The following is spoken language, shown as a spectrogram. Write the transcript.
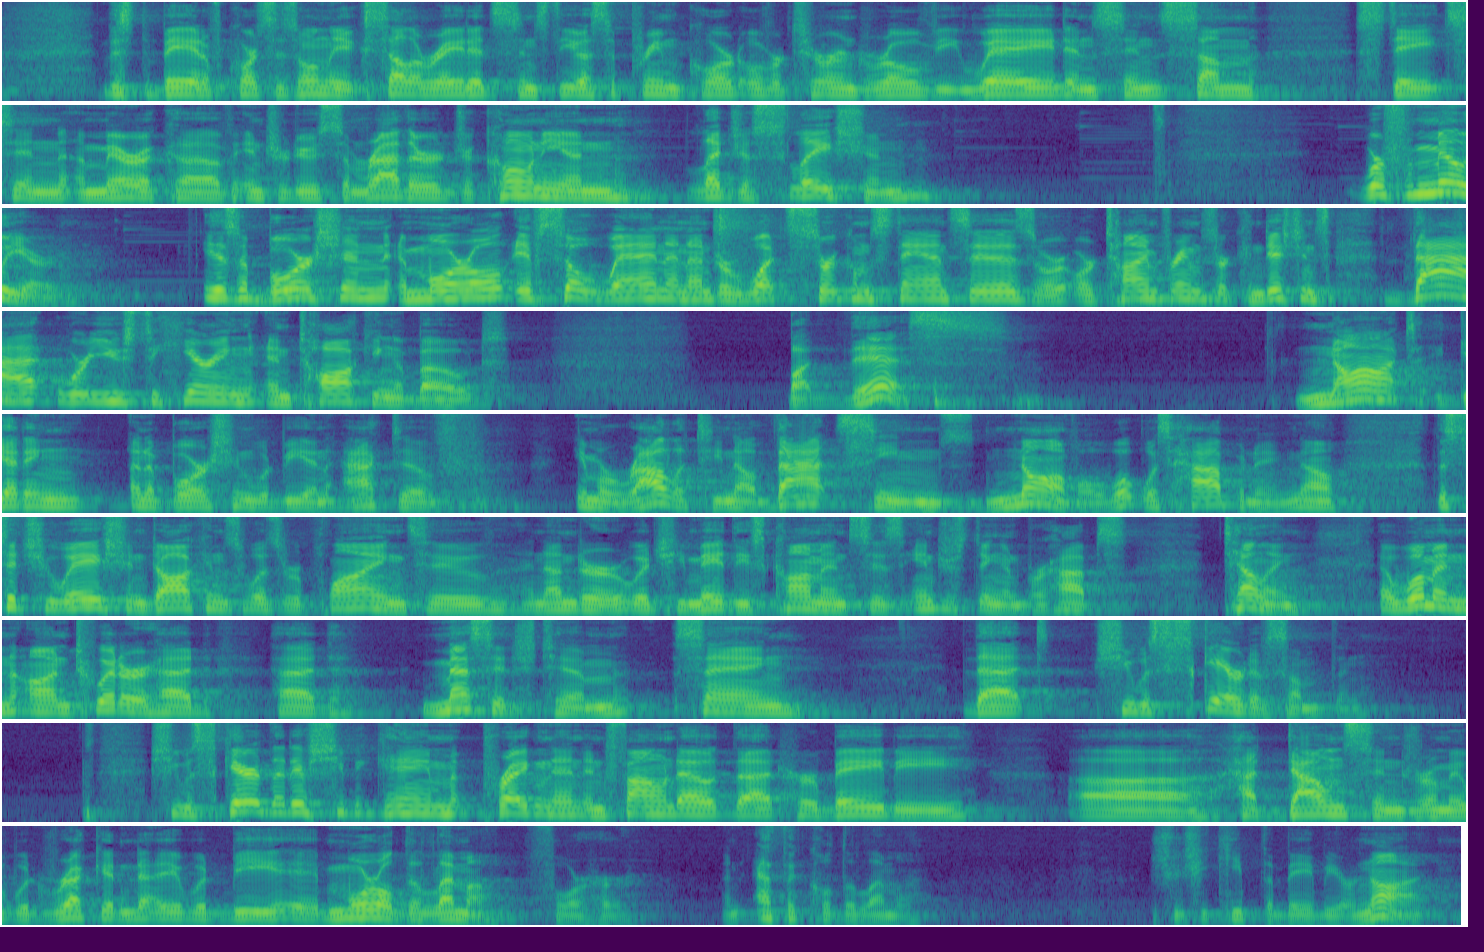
this debate, of course, has only accelerated since the U.S. Supreme Court overturned Roe v. Wade and since some states in America have introduced some rather draconian legislation. We're familiar. Is abortion immoral? If so, when and under what circumstances or, or timeframes or conditions? That we're used to hearing and talking about. But this, not getting an abortion would be an act of immorality. Now, that seems novel. What was happening? Now, the situation Dawkins was replying to and under which he made these comments is interesting and perhaps telling. A woman on Twitter had, had messaged him saying that she was scared of something. She was scared that if she became pregnant and found out that her baby uh, had Down syndrome, it would, it would be a moral dilemma for her, an ethical dilemma. Should she keep the baby or not?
